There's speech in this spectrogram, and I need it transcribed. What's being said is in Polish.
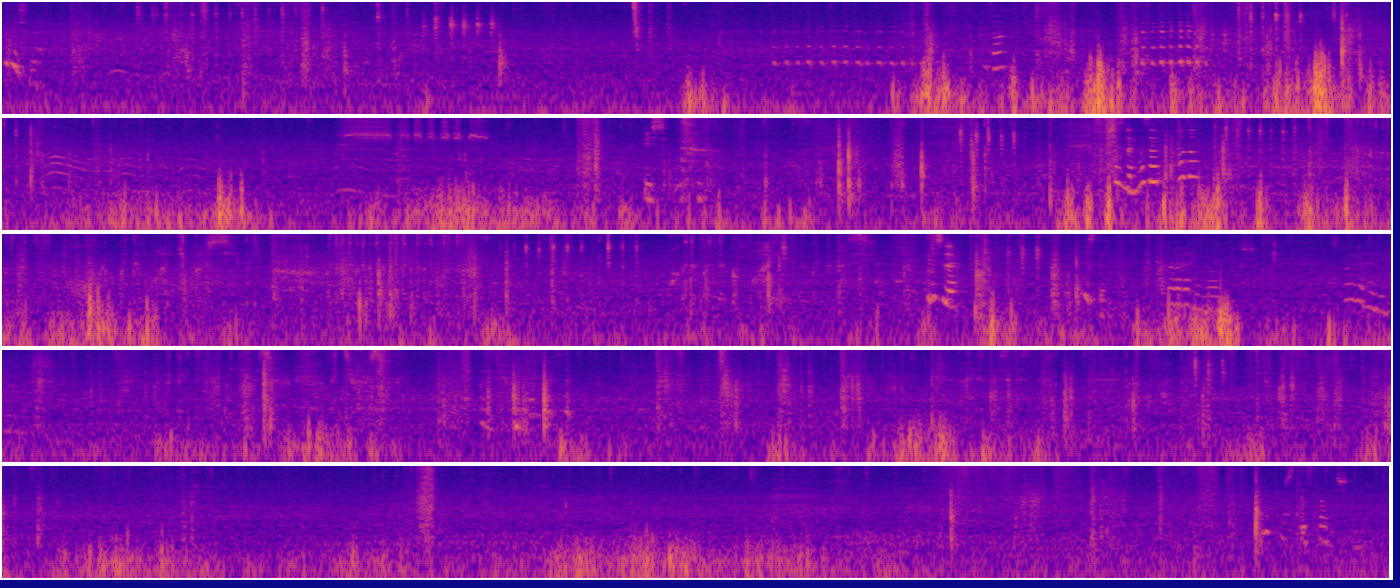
Pomyślmy. No, no, no, Piś. Przyznam, no za, no Isso Precisa. prestativa.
